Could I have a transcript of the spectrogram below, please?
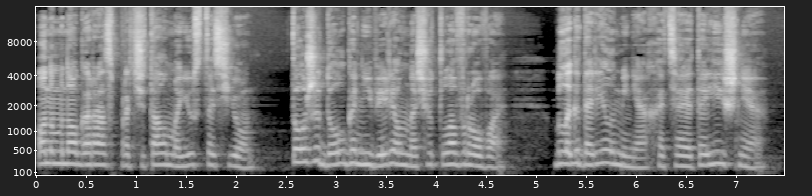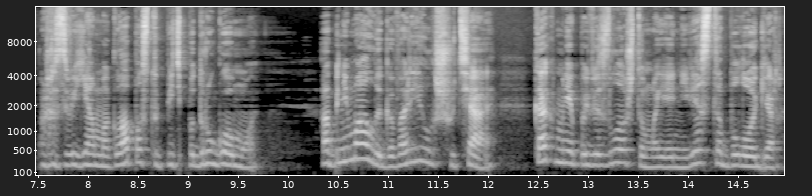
Он много раз прочитал мою статью. Тоже долго не верил насчет Лаврова. Благодарил меня, хотя это лишнее. Разве я могла поступить по-другому? Обнимал и говорил, шутя – как мне повезло, что моя невеста блогер.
